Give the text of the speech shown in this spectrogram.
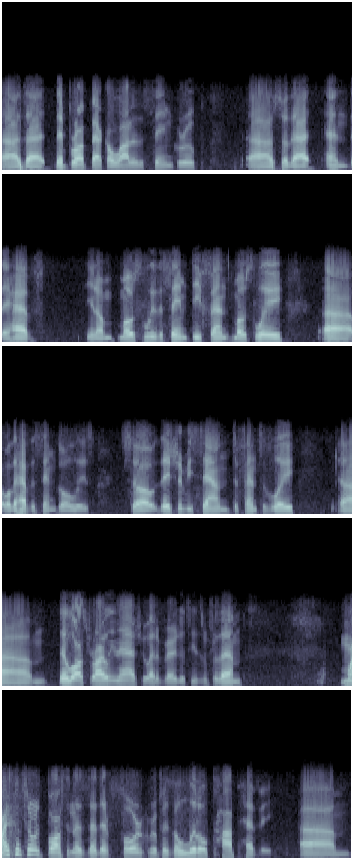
Uh, that they brought back a lot of the same group, uh, so that and they have, you know, mostly the same defense, mostly, uh, well, they have the same goalies, so they should be sound defensively. Um, they lost Riley Nash, who had a very good season for them. My concern with Boston is that their forward group is a little top heavy. Um,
